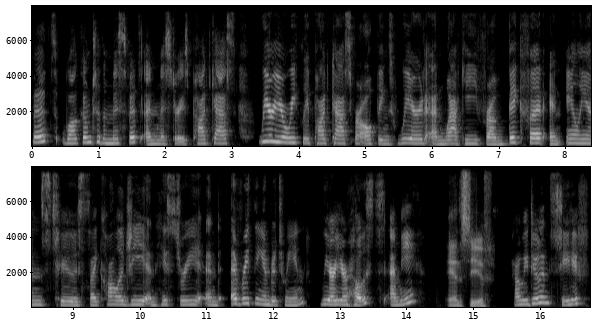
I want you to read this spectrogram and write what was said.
Misfits. Welcome to the Misfits and Mysteries podcast. We are your weekly podcast for all things weird and wacky, from Bigfoot and aliens to psychology and history and everything in between. We are your hosts, Emmy. And Steve. How are we doing, Steve?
